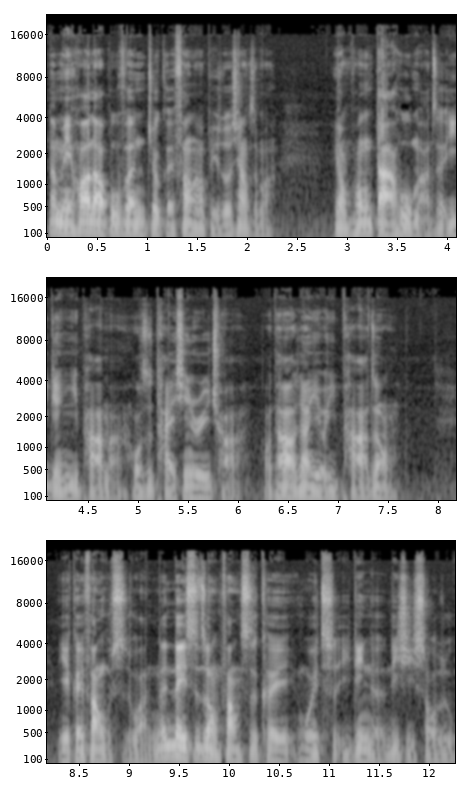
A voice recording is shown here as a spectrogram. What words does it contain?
那没花到部分就可以放到，比如说像什么永丰大户嘛，这一点一趴嘛，或是台新 Richart 哦，它好像也有一趴这种，也可以放五十万。那类似这种方式可以维持一定的利息收入，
